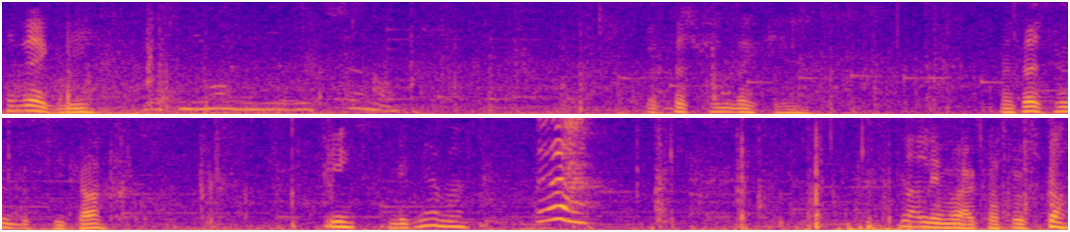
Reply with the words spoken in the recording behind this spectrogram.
To biegnij. Nie mogę mnie zatrzymać. Jesteśmy w lekkie. Jesteśmy w dusznikach. I biegniemy. Dalej moja katuszka.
